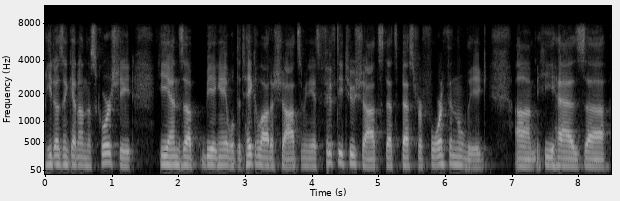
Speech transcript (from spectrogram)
he doesn't get on the score sheet. He ends up being able to take a lot of shots. I mean, he has 52 shots. That's best for fourth in the league. Um, he has uh,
